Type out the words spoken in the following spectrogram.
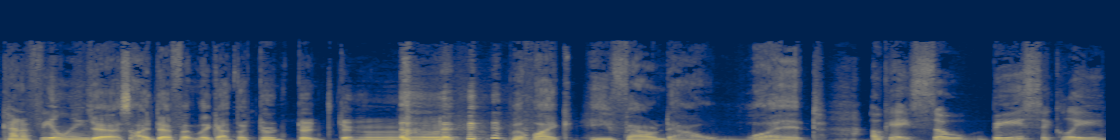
kind of feeling? Yes, I definitely got the dun dun dun. but like, he found out what? Okay, so basically,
